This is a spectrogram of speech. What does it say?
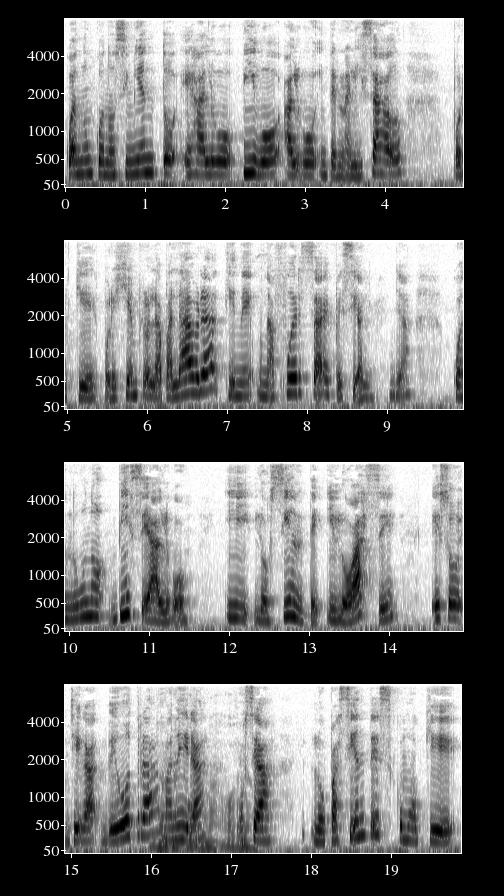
cuando un conocimiento es algo vivo, algo internalizado, porque, por ejemplo, la palabra tiene una fuerza especial, ¿ya? Cuando uno dice algo y lo siente y lo hace, eso llega de otra manera, o sea, los pacientes como que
